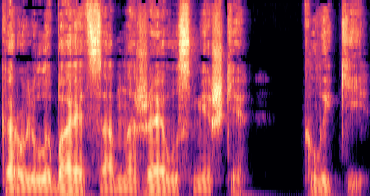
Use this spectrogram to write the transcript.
Король улыбается, обнажая в усмешке клыки.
